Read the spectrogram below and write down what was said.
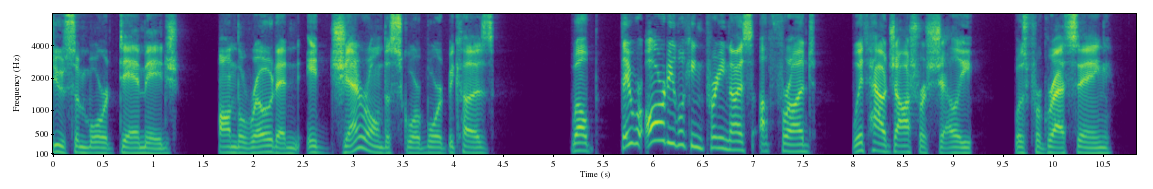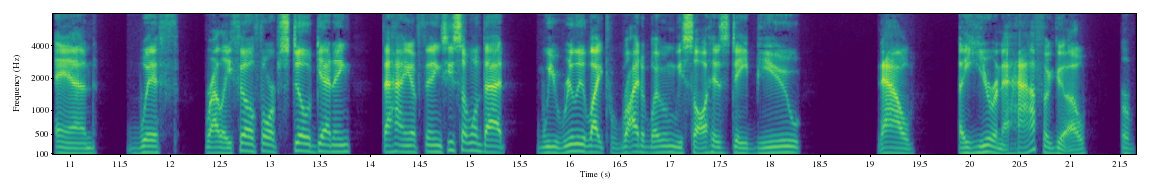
do some more damage on the road and in general on the scoreboard because, well, they were already looking pretty nice up front with how Josh Rachele was progressing and with Riley Thilthorpe still getting the hang of things. He's someone that we really liked right away when we saw his debut now a year and a half ago, or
